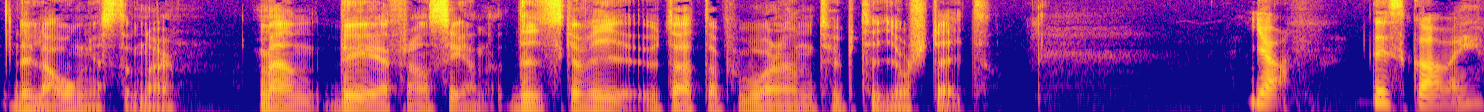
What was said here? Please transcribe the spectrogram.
lilla ångesten där. Men det är Franzén. Dit ska vi ut och äta på vår typ 10-årsdejt. Ja, det ska vi.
